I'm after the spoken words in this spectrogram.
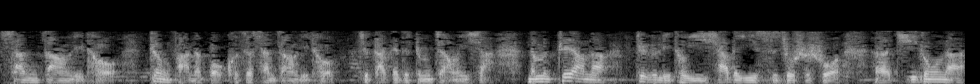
三藏里头，正法呢包括在三藏里头，就大概的这么讲了一下。那么这样呢，这个里头以下的意思就是说，呃，其中呢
